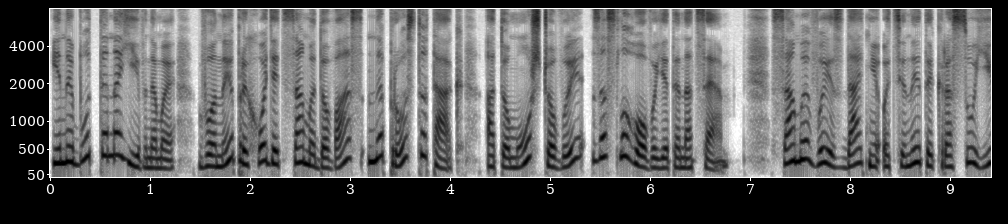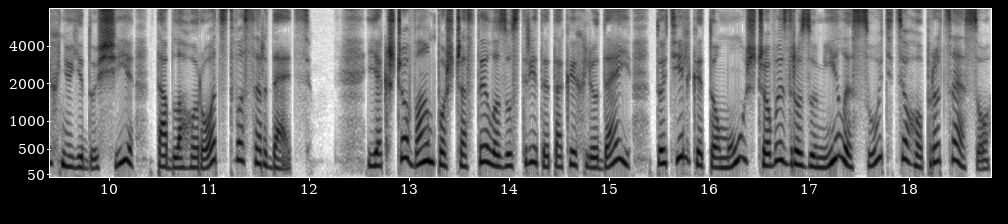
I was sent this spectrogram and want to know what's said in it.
І не будьте наївними, вони приходять саме до вас не просто так, а тому, що ви заслуговуєте на це. Саме ви здатні оцінити красу їхньої душі та благородство сердець. Якщо вам пощастило зустріти таких людей, то тільки тому, що ви зрозуміли суть цього процесу,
